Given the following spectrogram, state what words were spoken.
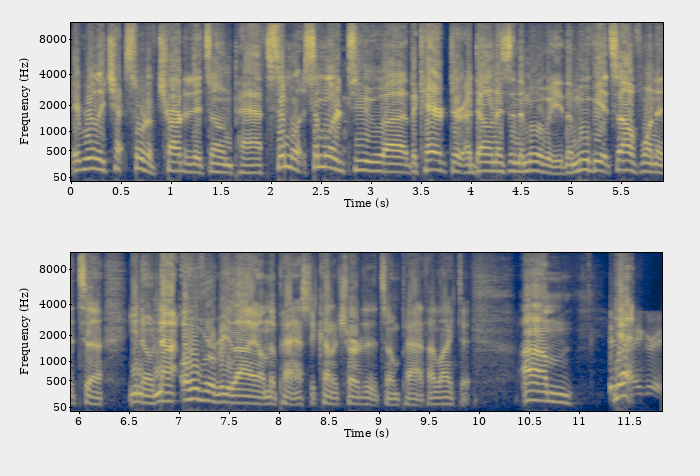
it really ch- sort of charted its own path, similar similar to uh, the character Adonis in the movie. The movie itself wanted to, you know, not over rely on the past. It kind of charted its own path. I liked it. Um, yeah, yeah. I agree.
